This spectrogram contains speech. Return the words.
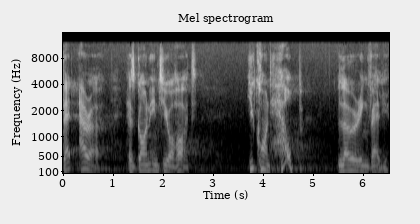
That arrow has gone into your heart. You can't help lowering value.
